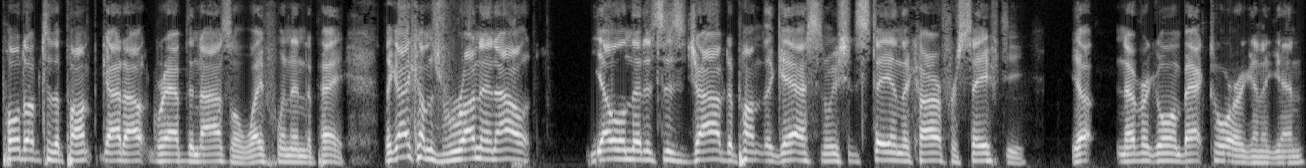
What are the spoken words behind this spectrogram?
Pulled up to the pump, got out, grabbed the nozzle. Wife went in to pay. The guy comes running out, yelling that it's his job to pump the gas and we should stay in the car for safety. Yep, never going back to Oregon again.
